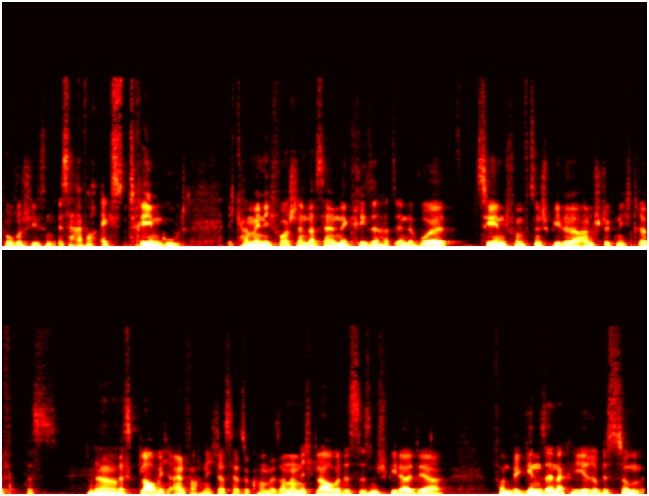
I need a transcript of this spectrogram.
Tore schießen, ist er einfach extrem gut. Ich kann mir nicht vorstellen, dass er eine Krise hat, wo er 10, 15 Spiele am Stück nicht trifft. Das, ja. das glaube ich einfach nicht, dass er so kommen will, sondern ich glaube, das ist ein Spieler, der von Beginn seiner Karriere bis zum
